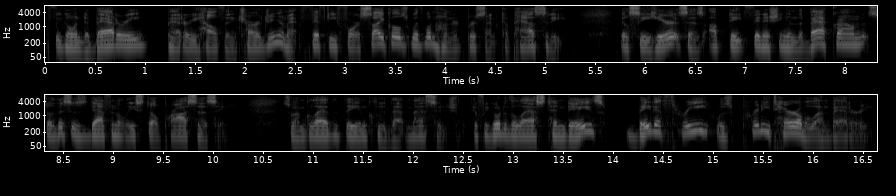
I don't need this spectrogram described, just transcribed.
If we go into battery, battery health and charging, I'm at 54 cycles with 100% capacity. You'll see here it says update finishing in the background, so this is definitely still processing. So I'm glad that they include that message. If we go to the last 10 days, Beta 3 was pretty terrible on battery.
